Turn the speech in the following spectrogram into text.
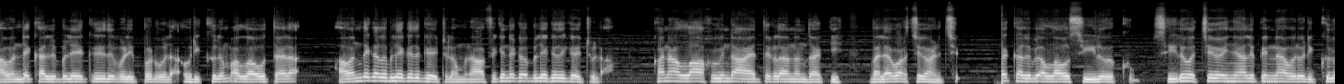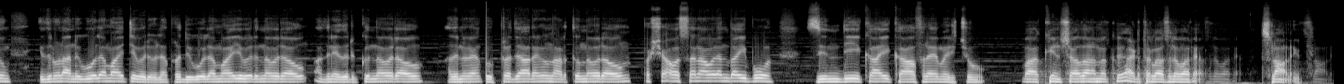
അവന്റെ കൽബിലേക്ക് ഇത് വെളിപ്പെടൂല. ഒരിക്കലും അള്ളാഹു താല അവന്റെ കൽബിലേക്ക് ഇത് കയറ്റൂല മുനാഫിക്കിന്റെ കൽബിലേക്ക് ഇത് കയറ്റൂല കാരണം അള്ളാഹുവിന്റെ ആയത്തുകളാണ് എന്താക്കി? വില കുറച്ച് കാണിച്ച്. കൽബിൽ അള്ളാഹു സീൽ വെക്കും. സീൽ വെച്ച് കഴിഞ്ഞാൽ പിന്നെ അവരൊരിക്കലും ഇതിനോട് അനുകൂലമായിട്ട് വരില്ല പ്രതികൂലമായി വരുന്നവരാവും അതിനെതിർക്കുന്നവരാവും അതിനുള്ള കുപ്രചാരങ്ങൾ നടത്തുന്നവരാവും. പക്ഷെ അവസാനം അവരെന്തായി പോവും? സിന്ദീഖായി കാഫറായി മരിച്ചു ബാക്കി ഇൻഷാല്ല നമുക്ക് അടുത്ത ക്ലാസ്സിൽ പറയാം. അസ്സാം വലൈക്കും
